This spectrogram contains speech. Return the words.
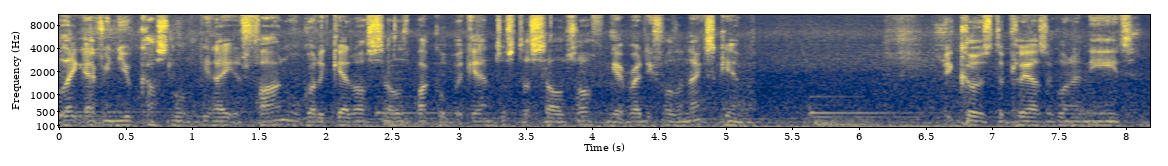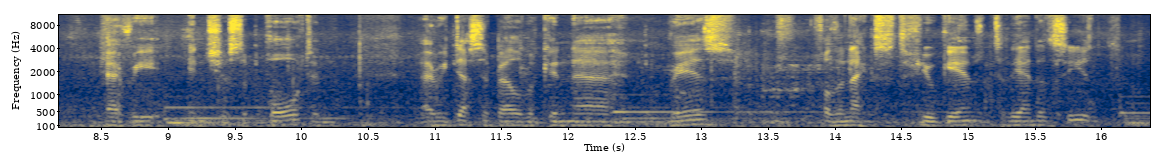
Like every Newcastle United fan, we've got to get ourselves back up again, dust ourselves off, and get ready for the next game. Because the players are going to need every inch of support and every decibel we can uh, raise for the next few games until the end of the season.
